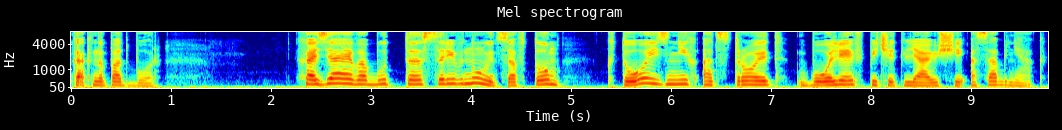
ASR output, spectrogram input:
как на подбор. Хозяева будто соревнуются в том, кто из них отстроит более впечатляющий особняк.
